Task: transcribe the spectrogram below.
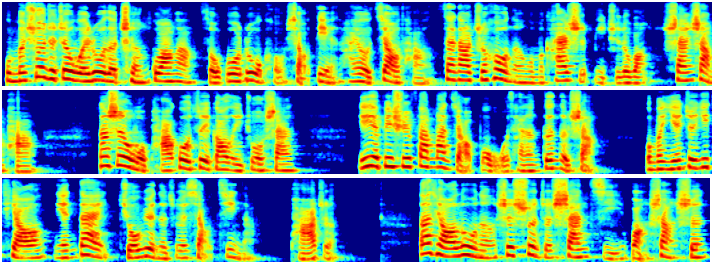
我们顺着这微弱的晨光啊，走过入口小店，还有教堂。在那之后呢，我们开始笔直的往山上爬。那是我爬过最高的一座山。爷爷必须放慢脚步，我才能跟得上。我们沿着一条年代久远的这个小径啊爬着，那条路呢是顺着山脊往上升，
